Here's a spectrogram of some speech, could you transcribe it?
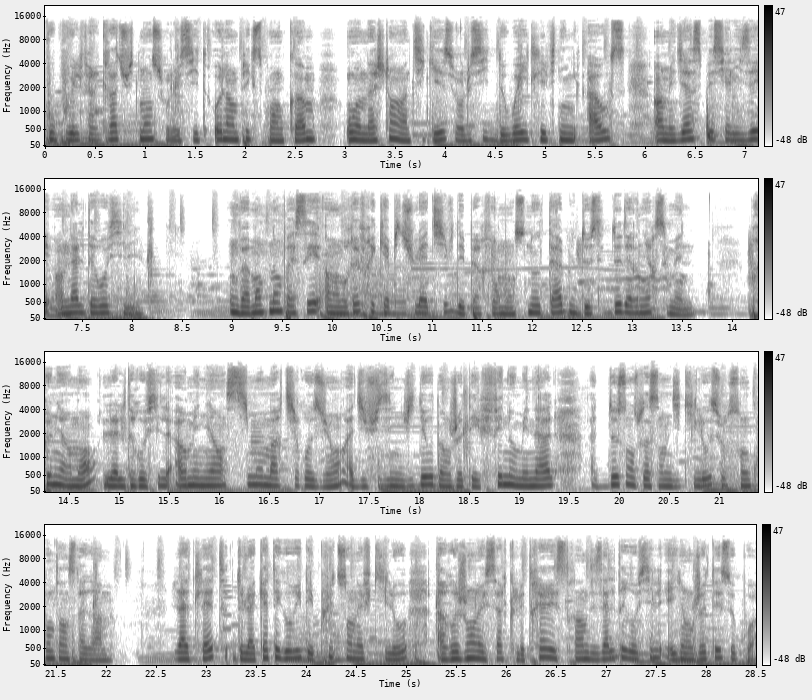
vous pouvez le faire gratuitement sur le site olympics.com ou en achetant un ticket sur le site de Weightlifting House, un média spécialisé en haltérophilie. On va maintenant passer à un bref récapitulatif des performances notables de ces deux dernières semaines. Premièrement, l'haltérophile arménien Simon Martyrosian a diffusé une vidéo d'un jeté phénoménal à 270 kg sur son compte Instagram. L'athlète, de la catégorie des plus de 109 kg, a rejoint le cercle très restreint des haltérophiles ayant jeté ce poids.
